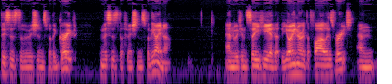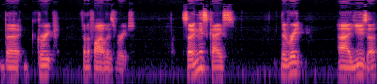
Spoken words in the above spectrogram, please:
This is the permissions for the group, and this is the permissions for the owner. And we can see here that the owner of the file is root, and the group for the file is root. So in this case, the root uh, user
